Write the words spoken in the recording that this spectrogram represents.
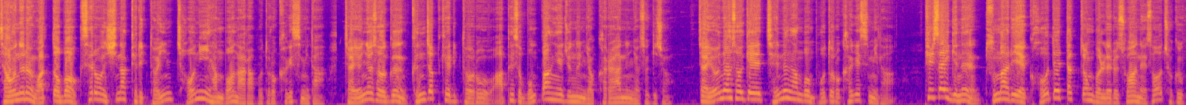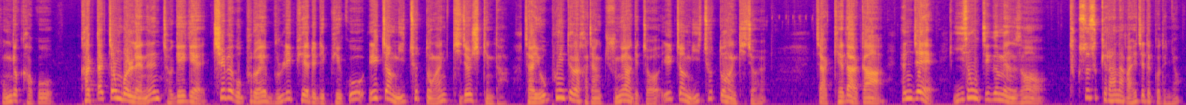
자 오늘은 왓더벅 새로운 신화 캐릭터인 전이 한번 알아보도록 하겠습니다. 자이 녀석은 근접 캐릭터로 앞에서 몸빵 해주는 역할을 하는 녀석이죠. 자이 녀석의 재능 한번 보도록 하겠습니다. 필살기는 두 마리의 거대 딱정벌레를 소환해서 적을 공격하고 각 딱정벌레는 적에게 705%의 물리 피해를 입히고 1.2초 동안 기절시킨다. 자이 포인트가 가장 중요하겠죠. 1.2초 동안 기절. 자, 게다가 현재 이성 찍으면서 특수 스킬 하나가 해제됐거든요.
